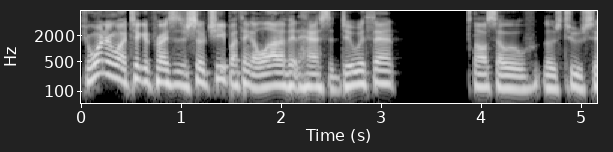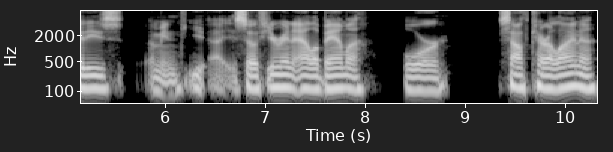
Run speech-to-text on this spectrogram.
if you're wondering why ticket prices are so cheap, I think a lot of it has to do with that. Also, those two cities, I mean, uh, so if you're in Alabama or South Carolina,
